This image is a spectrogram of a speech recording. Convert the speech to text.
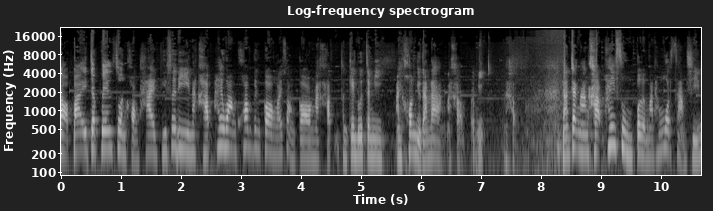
ต่อไปจะเป็นส่วนของทายทฤษฎีนะครับ ให้วางคว่ำเป็นกองไว้ 2 กองนะครับ สังเกตดูจะมีไอคอนอยู่ด้านล่างนะครับ แบบนี้นะครับ หลังจากนั้นครับให้สุ่มเปิดมาทั้งหมด 3 ชิ้น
